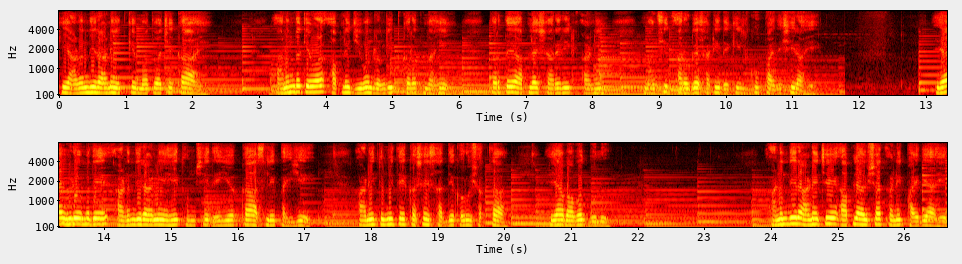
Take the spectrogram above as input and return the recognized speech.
की आनंदी राहणे इतके महत्त्वाचे का आहे? आनंद केवळ आपले जीवन रंगीत करत नाही तर ते आपल्या शारीरिक आणि मानसिक आरोग्यासाठी देखील खूप फायदेशीर आहे. या व्हिडिओमध्ये आनंदी राहणे हे तुमचे ध्येय का असले पाहिजे? आणि तुम्ही ते कसे साध्य करू शकता? याबाबत बोलू. आनंदी राहण्याचे आपल्या आयुष्यात अनेक फायदे आहेत.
